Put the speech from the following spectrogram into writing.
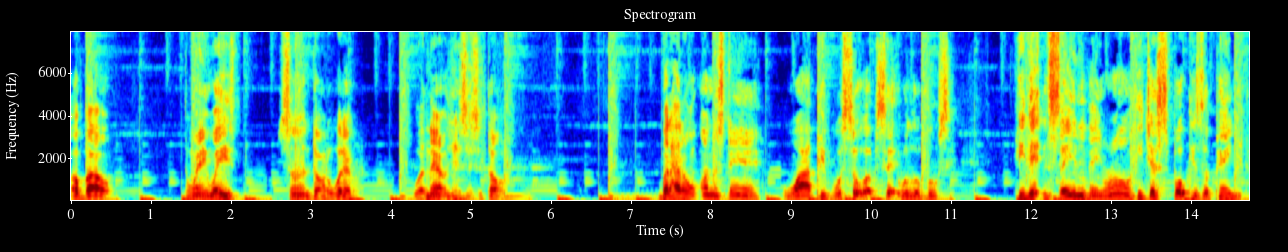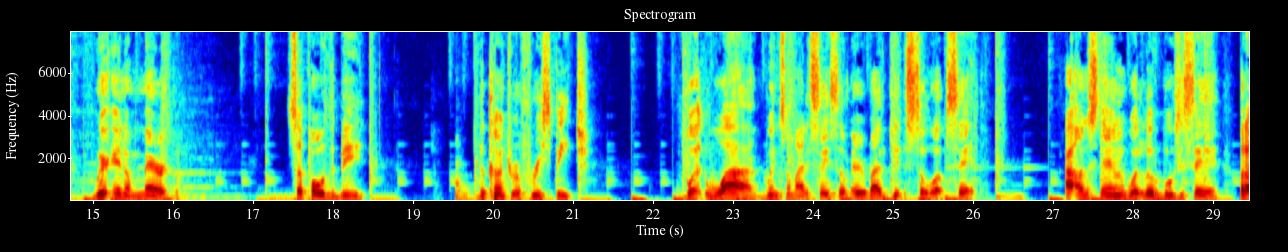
about Dwyane Wade's son, daughter, whatever. Well, now it's just a daughter. But I don't understand why people were so upset with Lil Boosie. He didn't say anything wrong. He just spoke his opinion. We're in America, supposed to be the country of free speech. But why, when somebody says something, everybody gets so upset? I understand what Little Boosie said, but I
